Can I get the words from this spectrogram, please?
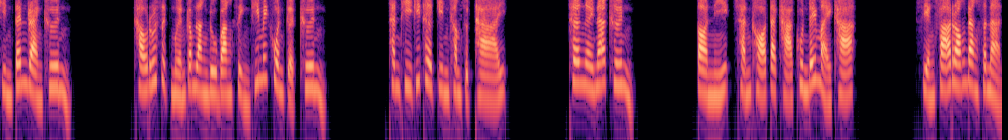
คินเต้นแรงขึ้น เขารู้สึกเหมือนกำลังดูบางสิ่งที่ไม่ควรเกิดขึ้น ทันทีที่เธอกินคำสุดท้าย เธอเงยหน้าขึ้น ตอนนี้ฉันขอแต่ขาคุณได้ไหมคะ เสียงฟ้าร้องดังสนั่น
